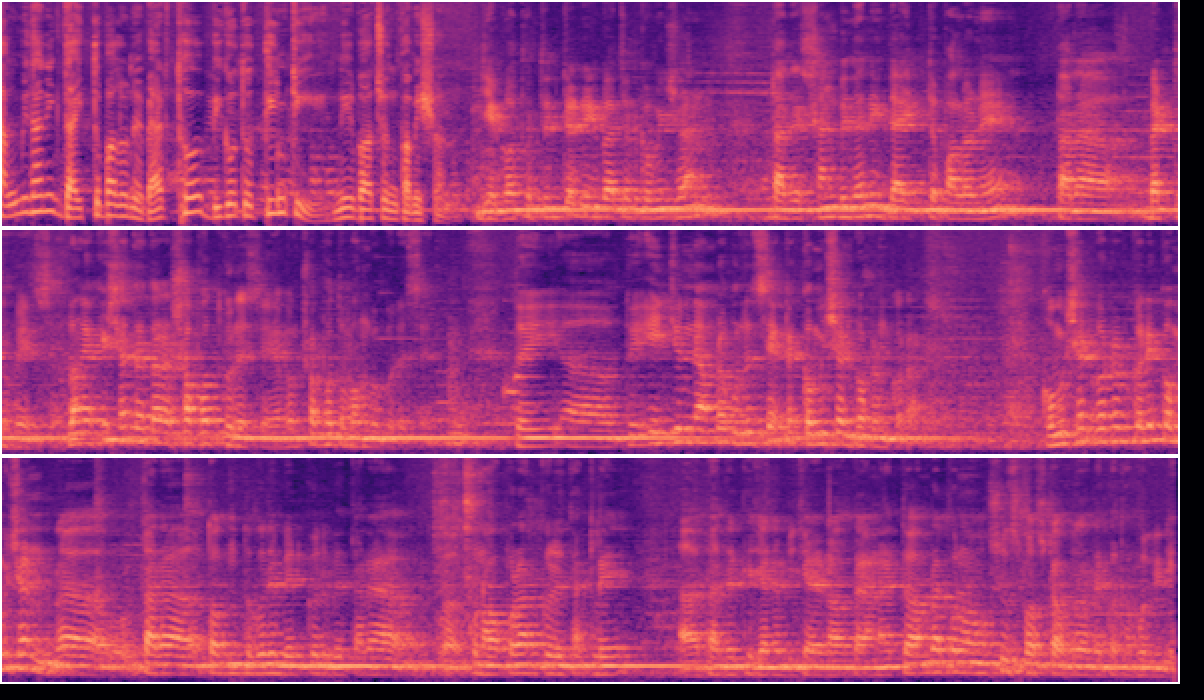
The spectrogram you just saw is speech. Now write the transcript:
সাংবিধানিক দায়িত্ব পালনে ব্যর্থ বিগত তিনটি নির্বাচন কমিশন। যে গত তিনটা নির্বাচন কমিশন তাদের সাংবিধানিক দায়িত্ব পালনে তারা ব্যর্থ হয়েছে এবং একই সাথে তারা শপথ করেছে এবং শপথ ভঙ্গ করেছে। তো এই তো এই জন্য আমরা বলেছি একটা কমিশন গঠন করার কমিশন গঠন করে কমিশন তারা তদন্ত করে বের করবে, তারা কোনো অপরাধ করে থাকলে তাদেরকে যেন বিচারের আওতায় আনায় তো আমরা কোনো সুস্পষ্ট অপরাধের কথা বলিনি।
